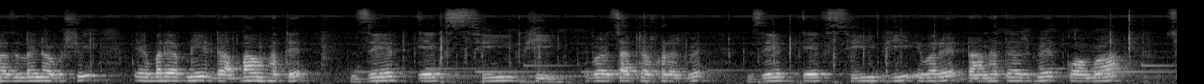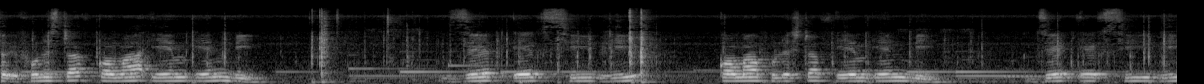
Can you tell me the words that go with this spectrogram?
মাঝের লাইনে অবশ্যই। এবারে আপনি বাম হাতে জেড এক্স সি ভি এবারে চারটা অক্ষর আসবে। জেড এক্স সি ভি এবারে ডান হাতে আসবে comma sorry full stop comma M N B Z X C V comma full stop M N B Z X C V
